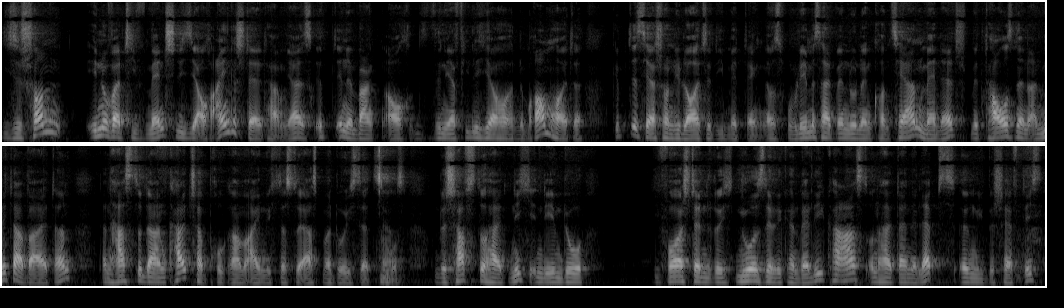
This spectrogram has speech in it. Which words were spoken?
diese schon innovativen Menschen, die sie auch eingestellt haben. Ja, es gibt in den Banken auch, sind ja viele hier heute im Raum heute, gibt es ja schon die Leute, die mitdenken. Das Problem ist halt, wenn du einen Konzern managst mit Tausenden an Mitarbeitern, dann hast du da ein Culture-Programm eigentlich, das du erstmal durchsetzen ja. musst. Und das schaffst du halt nicht, indem du die Vorstände durch nur Silicon Valley cast und halt deine Labs irgendwie beschäftigst,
